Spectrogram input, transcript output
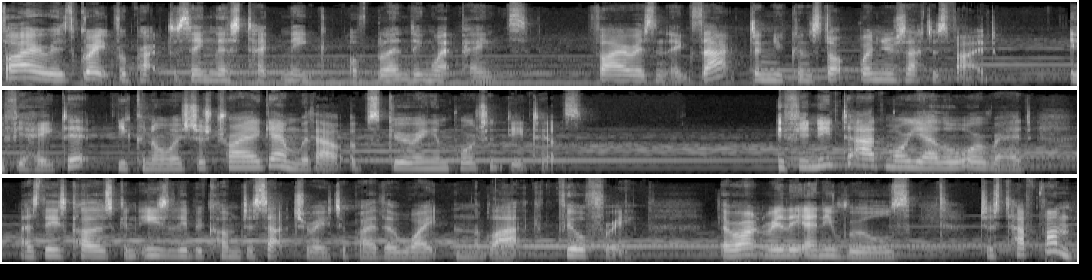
Fire is great for practicing this technique of blending wet paints. Fire isn't exact and you can stop when you're satisfied. If you hate it, you can always just try again without obscuring important details. If you need to add more yellow or red, as these colours can easily become desaturated by the white and the black, feel free. There aren't really any rules, just have fun.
